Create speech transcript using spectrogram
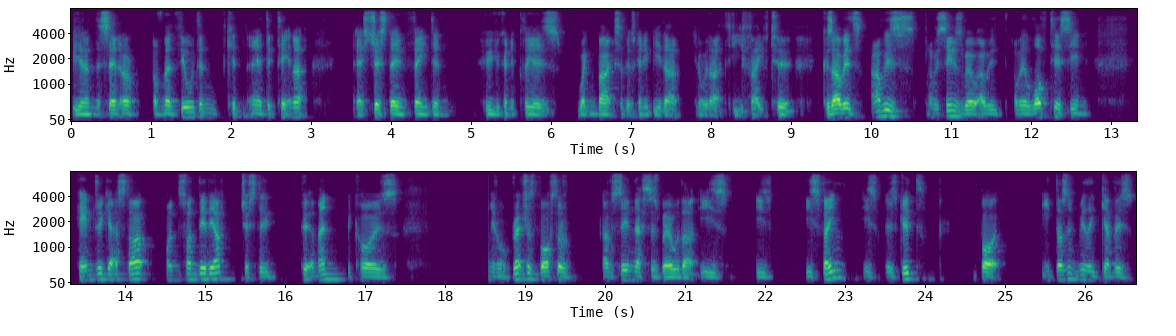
being in the centre of midfield and uh, dictating it. It's just then finding who you're going to play as wing backs if it's going to be that you know that three five two. Because I was I was I was saying as well I would I would love to have seen Hendry get a start on Sunday there just to put him in because you know Richard Foster I've seen this as well that he's he's he's fine he's he's good but he doesn't really give us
